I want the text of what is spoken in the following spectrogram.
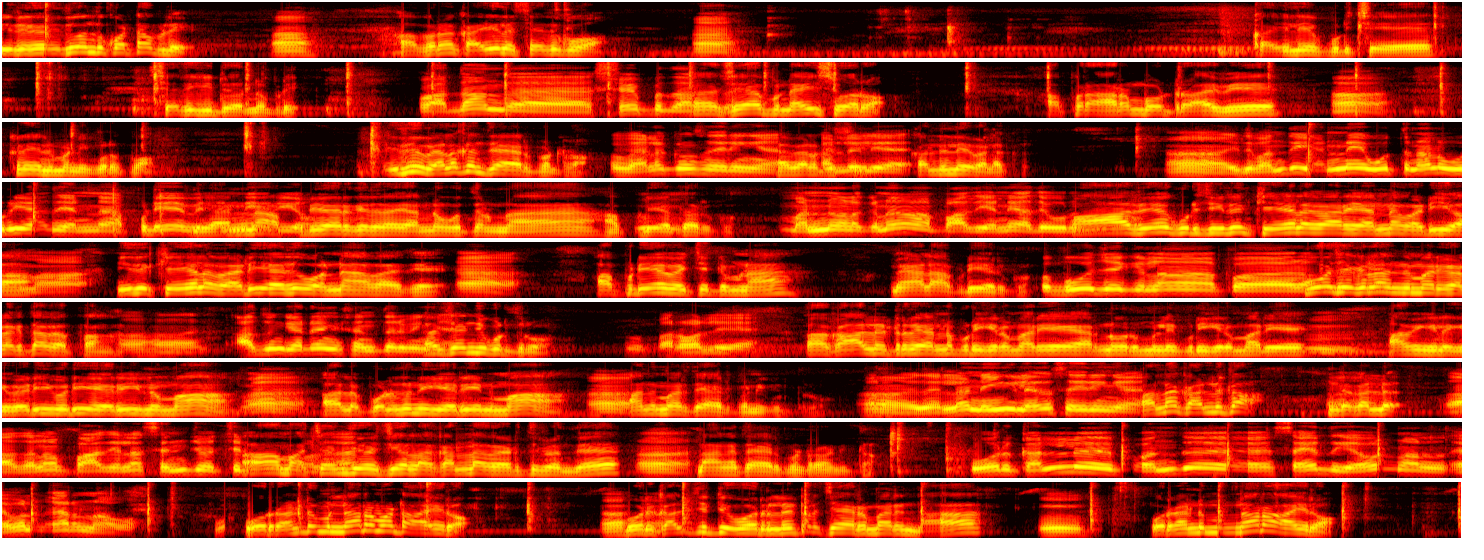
இது இது வந்து கொட்டாப்புளி ஆ. அப்புறம் கையில் செதுக்குவோம். ஆ. கையிலே பிடிச்சி செதுக்கிட்டு வரணும் இப்படி ஓ அதான் அந்த ஷேப்பு தான் சேப்பு நைஸ் வரும். அப்புறம் அரம்போட்டு ஆவி ஆ. க்ளீன் பண்ணி கொடுப்போம். இது விளக்கம் தயார் பண்ணுறோம் விளக்கும் செய்றீங்க. விளக்கு கல்லுலயே. கல்லுலேயே விளக்கு. இது வந்து எண்ணெய் ஊத்துனாலும் உரியாது எண்ணெய். அப்படியே எண்ணெய் அப்படியே இருக்குது. எண்ணெய் ஊற்றோம்னா அப்படியே தான் இருக்கும். மண் விளக்குனா பாதி எண்ணெய் அதே உரி அதே குடிச்சிக்கிட்டு கீழே வேற எண்ணெய் வடியும். ஆமா. இது கீழே வடியாது ஒன்றும் ஆகாது. ஆ. அப்படியே வச்சிட்டோம்னா மேலே அப்படியே இருக்கும். இப்போ பூஜைக்கெல்லாம் இப்போ பூஜைக்கெல்லாம் இந்த மாதிரி விளக்கு தான் வைப்பாங்க. ஆஹா. அதுவும் கேட்டால் நீங்கள் செஞ்சு தருவீங்க. அது செஞ்சு கொடுத்துருவோம். ம், பரவாயில்லையே. அஹ் கால் லிட்டர் எண்ணெய் பிடிக்கிற மாதிரி இரநூறு மில்லி பிடிக்கிற மாதிரி ம். அவங்களுக்கு வெடி வெடி எரியணுமா? ஆ. அதில் பொழுதுனைக்கு எரியணுமா? ஆ. அந்த மாதிரி தயார் பண்ணி கொடுத்துருவோம். ஆ இதெல்லாம் நீங்களே தான் செய்றீங்க. அதெல்லாம் கல் தான். இந்த கல் அதெல்லாம் பாதியெல்லாம் செஞ்சு வச்சு ஆமாம் செஞ்சு வச்சுக்கலாம் கல்லை எடுத்துகிட்டு வந்து ஆ. நாங்கள் தயார் பண்ணுற வேண்டி தான் ஒரு கல் இப்போ வந்து செய்யறதுக்கு எவ்வளோ நாள் எவ்வளோ நேரம் ஆகும்? ஒரு ரெண்டு மணி நேரம் மட்டும் ஆயிரும். ஒரு கழிச்சிட்டு ஒரு லிட்டர் செய்கிற மாதிரி இருந்தா ஒரு ரெண்டு மணி நேரம் ஆயிரும்.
